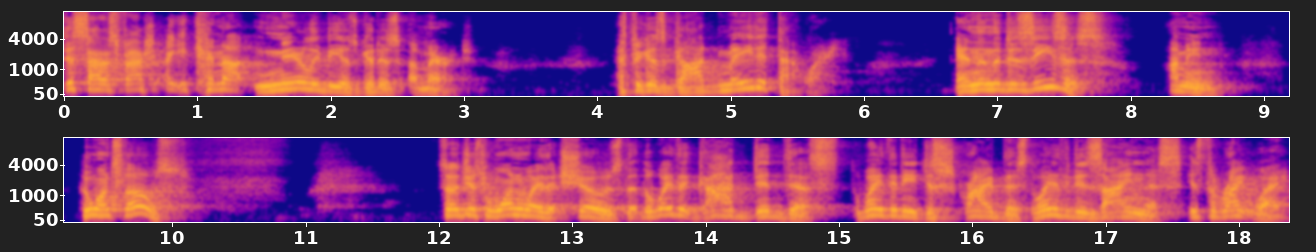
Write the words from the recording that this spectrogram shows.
dissatisfaction. It cannot nearly be as good as a marriage. That's because God made it that way. And then the diseases. I mean, who wants those? So, just one way that shows that the way that God did this, the way that He described this, the way that He designed this is the right way.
